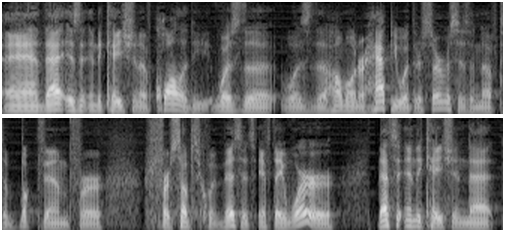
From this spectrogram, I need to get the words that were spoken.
And that is an indication of quality. Was the was the homeowner happy with their services enough to book them for for subsequent visits? If they were, that's an indication that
